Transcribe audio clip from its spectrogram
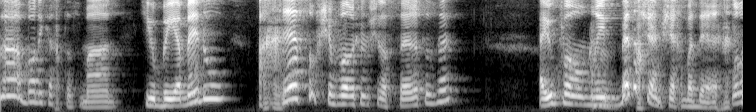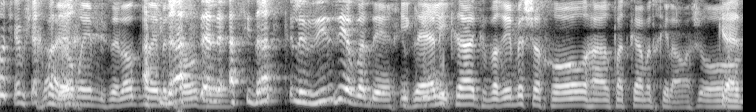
לא בוא ניקח את הזמן, כאילו בימינו, אחרי הסוף שבוע הראשון של הסרט הזה, היו כבר אומרים, בטח שההמשך בדרך, לא רק שההמשך לא, בדרך, זה לא הסדרת בשחור, טלוויזיה בדרך, זה היה. נקרא גברים בשחור ההרפתקה מתחילה משהו. או- כן.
